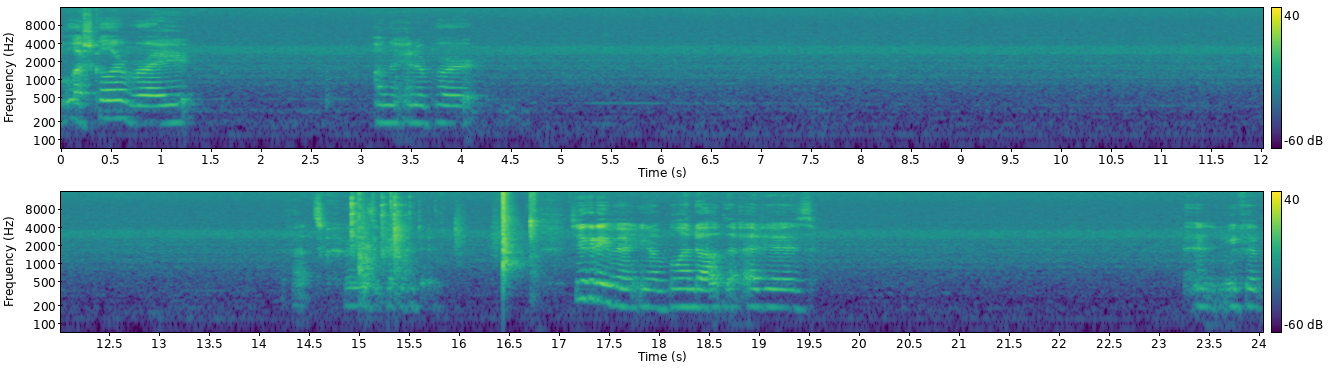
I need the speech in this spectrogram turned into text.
blush color right on the inner part That's crazy pigmented. So you could even, you know, blend out the edges. And you could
